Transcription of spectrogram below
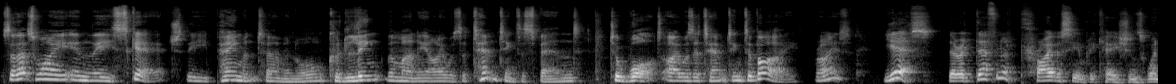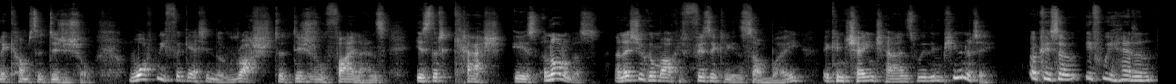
So that's why in the sketch, the payment terminal could link the money I was attempting to spend to what I was attempting to buy, right? Yes, there are definite privacy implications when it comes to digital. What we forget in the rush to digital finance is that cash is anonymous. Unless you can mark it physically in some way, it can change hands with impunity. Okay, so if we had an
